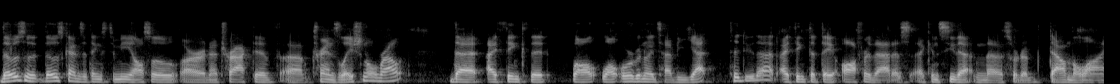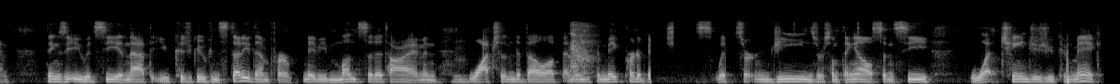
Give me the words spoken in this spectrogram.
Those are, those kinds of things to me also are an attractive uh, translational route that I think that while while organoids have yet to do that, I think that they offer that as I can see that in the sort of down the line things that you would see in that that you because you can study them for maybe months at a time and mm. watch them develop, and then you can make perturbations with certain genes or something else and see what changes you can make.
